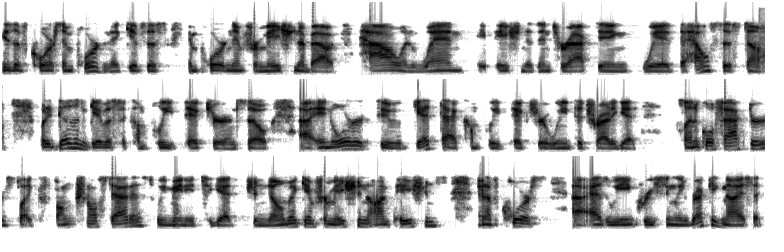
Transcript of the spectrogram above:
is, of course, important. It gives us important information about how and when a patient is interacting with the health system, but it doesn't give us a complete picture. And so, uh, in order to get that complete picture, we need to try to get clinical factors like functional status. We may need to get genomic information on patients. And of course, uh, as we increasingly recognize that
